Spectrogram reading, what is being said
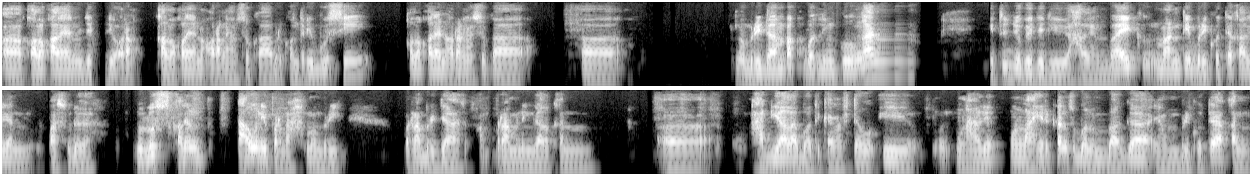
uh, kalau kalian jadi orang kalau kalian orang yang suka berkontribusi, kalau kalian orang yang suka uh, memberi dampak buat lingkungan, itu juga jadi hal yang baik nanti berikutnya kalian pas sudah lulus kalian tahu nih pernah memberi pernah berjasa pernah meninggalkan uh, hadiah lah buat IKM FTUI melahirkan sebuah lembaga yang berikutnya akan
